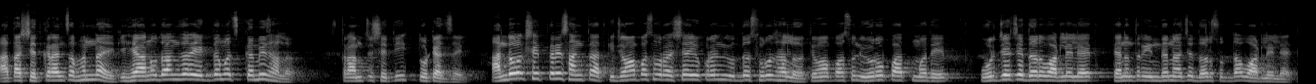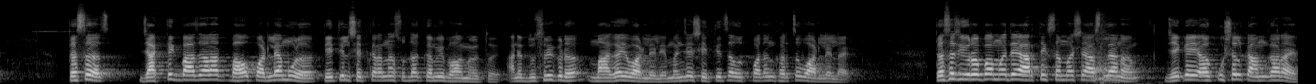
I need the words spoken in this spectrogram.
आता शेतकऱ्यांचं म्हणणं आहे की हे अनुदान जर एकदमच कमी झालं तर आमची शेती तोट्यात जाईल. आंदोलक शेतकरी सांगतात की जेव्हापासून रशिया युक्रेन युद्ध सुरू झालं तेव्हापासून युरोपातमध्ये ऊर्जेचे दर वाढलेले आहेत त्यानंतर इंधनाचे दरसुद्धा वाढलेले आहेत. तसंच जागतिक बाजारात भाव पडल्यामुळं तेथील शेतकऱ्यांनासुद्धा कमी भाव मिळतो आहे आणि दुसरीकडं महागाई वाढलेली आहे म्हणजे शेतीचा उत्पादन खर्च वाढलेला आहे. तसंच युरोपामध्ये आर्थिक समस्या असल्यानं जे काही अकुशल कामगार आहेत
